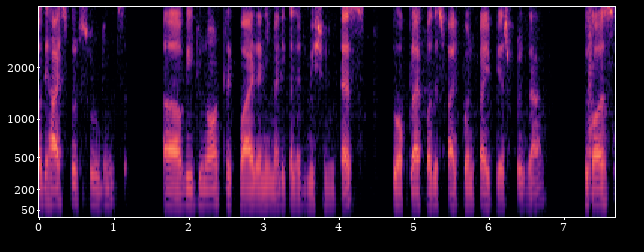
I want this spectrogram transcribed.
for the high school students, uh, we do not require any medical admission tests to apply for this 5.5 years program because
